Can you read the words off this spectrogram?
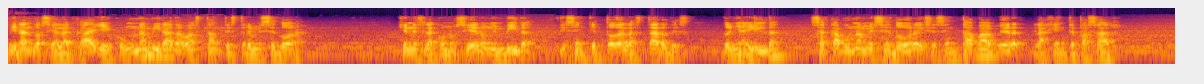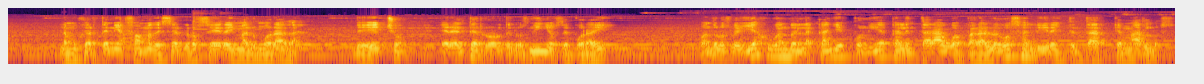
mirando hacia la calle con una mirada bastante estremecedora quienes la conocieron en vida dicen que todas las tardes doña Hilda sacaba una mecedora y se sentaba a ver la gente pasar. La mujer tenía fama de ser grosera y malhumorada. De hecho, era el terror de los niños de por ahí. Cuando los veía jugando en la calle ponía a calentar agua para luego salir a intentar quemarlos,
